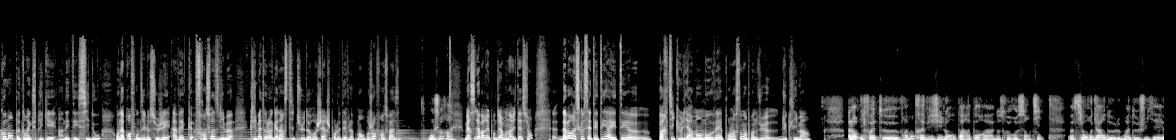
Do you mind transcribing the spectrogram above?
comment peut-on expliquer un été si doux? On approfondit le sujet avec Françoise Vimeux, climatologue à l'Institut de recherche pour le développement. Bonjour Françoise. Bonjour. Merci d'avoir répondu à mon invitation. Euh, d'abord, est-ce que cet été a été euh, particulièrement mauvais pour l'instant d'un point de vue euh, du climat? Alors, il faut être vraiment très vigilant par rapport à notre ressenti. si on regarde le mois de juillet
